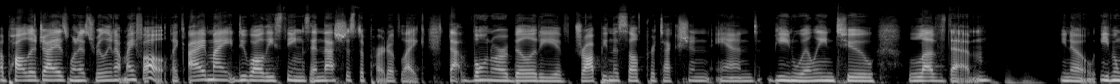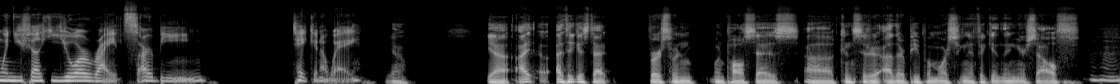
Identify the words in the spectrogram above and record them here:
apologize when it's really not my fault. Like I might do all these things and that's just a part of like that vulnerability of dropping the self-protection and being willing to love them. Mm-hmm. You know, even when you feel like your rights are being taken away. Yeah. Yeah, I I think it's that verse when when Paul says, uh, "Consider other people more significant than yourself." Mm-hmm.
